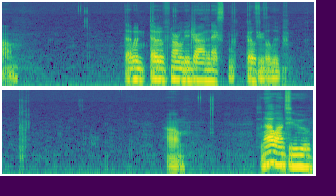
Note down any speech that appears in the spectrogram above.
Um, that wouldn't that would have normally been drawn the next go through the loop. Um, so now on to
